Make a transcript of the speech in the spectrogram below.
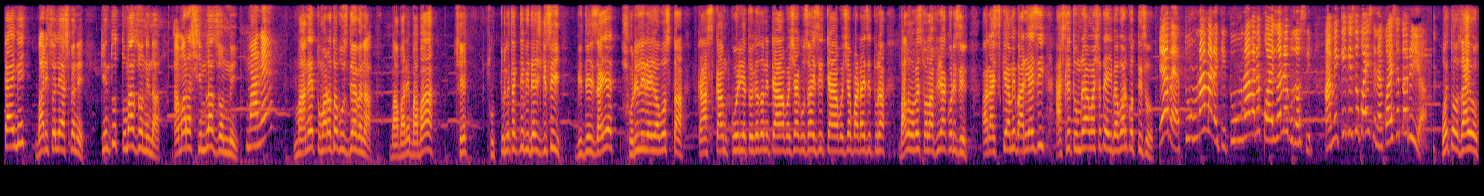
টাইমে বাড়ি চলে আসবে না। কিন্তু তোমার জন্য না আমার আর সিমলার জন্যই মানে? মানে তোমারও তো বুঝতে হবে না। বাবারে বাবা সে ছুট তুলে থাকতে বিদেশ গেছি বিদেশ যাইয়ে শরীরের এই অবস্থা কাজ কাম করিয়ে তোকে জন্য টাকা পয়সা গুছাইছি টাকা পয়সা পাঠাইছি তোরা ভালোভাবে চলাফেরা করিস আর আজকে আমি বাড়ি আইছি আসলে তোমরা আমার সাথে এই ব্যবহার করতেছো। এবে মানে তোমরা মানে কয়জনে বুঝছিস আমি কি কিছু কইছি না? কইছে তো রিয়া। ওই তো, যাই হোক,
